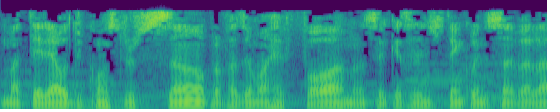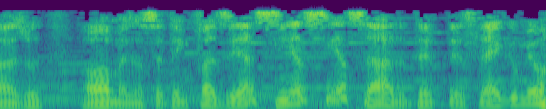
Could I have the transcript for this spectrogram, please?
material de construção para fazer uma reforma, não sei o que, se a gente tem condições, vai lá, ajuda. Ó, oh, mas você tem que fazer assim, assim, assado. Segue o meu,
